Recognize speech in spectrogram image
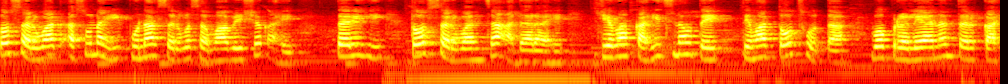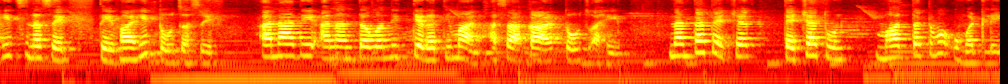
तो सर्वात असूनही पुन्हा सर्वसमावेशक आहे. तरीही तो सर्वांचा आधार आहे. जेव्हा काहीच नव्हते तेव्हा तोच होता व प्रलयानंतर काहीच नसेल तेव्हाही तोच असेल. अनादी अनंत व नित्य गतिमान असा काळ तोच आहे. नंतर त्याच्यात त्याच्यातून महत्त्व उमटले.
